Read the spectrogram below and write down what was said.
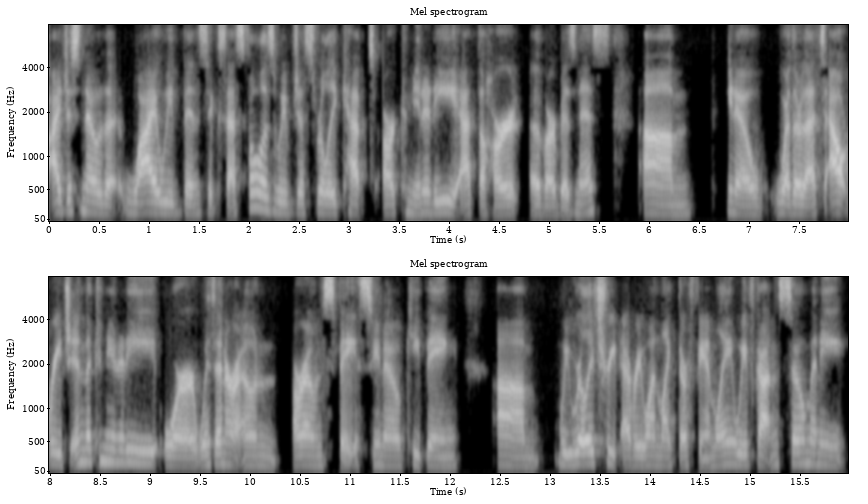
I just know that why we've been successful is we've just really kept our community at the heart of our business. Um, you know, whether that's outreach in the community or within our own our own space. You know, keeping um, we really treat everyone like their family. We've gotten so many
